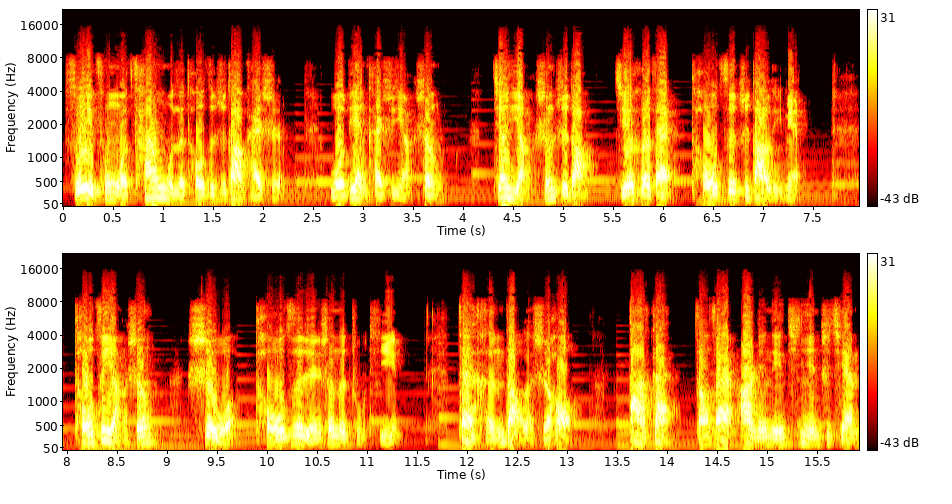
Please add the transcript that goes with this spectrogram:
所以从我参悟了投资之道开始，我便开始养生，将养生之道结合在投资之道里面。投资养生是我投资人生的主题。在很早的时候，大概早在二零零七年之前，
